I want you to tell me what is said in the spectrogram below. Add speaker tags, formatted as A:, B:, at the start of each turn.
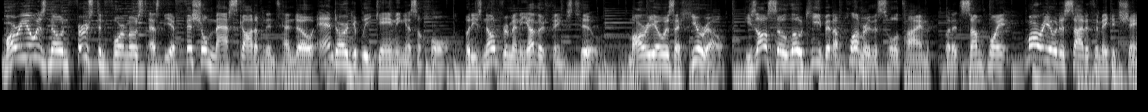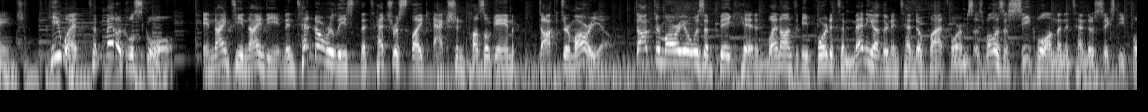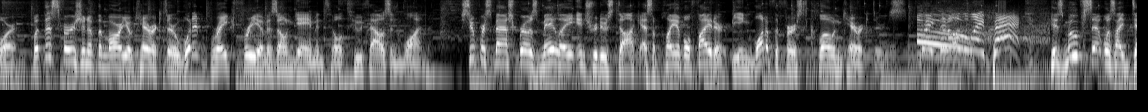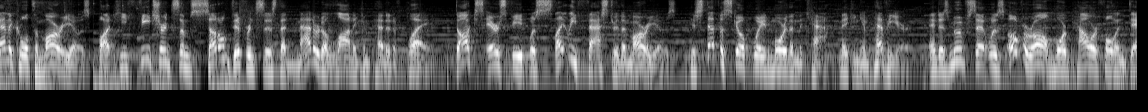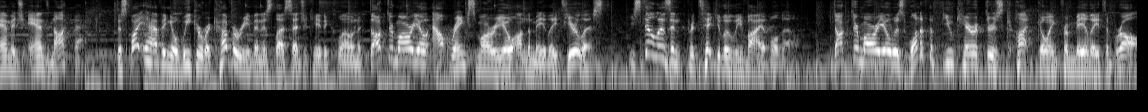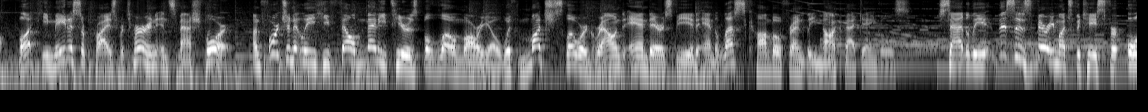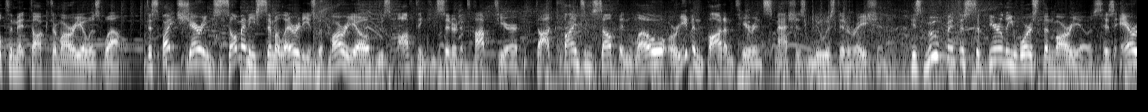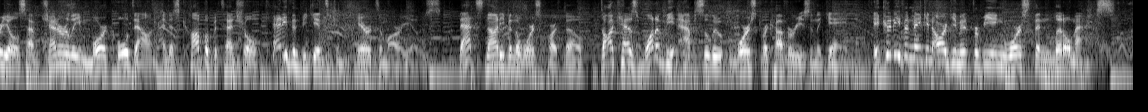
A: Mario is known first and foremost as the official mascot of Nintendo and arguably gaming as a whole, but he's known for many other things too. Mario is a hero. He's also low-key been a plumber this whole time, but at some point, Mario decided to make a change. He went to medical school. In 1990, Nintendo released the Tetris-like action puzzle game Dr. Mario. Dr. Mario was a big hit and went on to be ported to many other Nintendo platforms, as well as a sequel on the Nintendo 64. But this version of the Mario character wouldn't break free of his own game until 2001. Super Smash Bros. Melee introduced Doc as a playable fighter, being one of the first clone characters.
B: Brings it all the way back!
A: His moveset was identical to Mario's, but he featured some subtle differences that mattered a lot in competitive play. Doc's airspeed was slightly faster than Mario's, his stethoscope weighed more than the cap, making him heavier, and his moveset was overall more powerful in damage and knockback. Despite having a weaker recovery than his less educated clone, Dr. Mario outranks Mario on the Melee tier list. He still isn't particularly viable though. Dr. Mario was one of the few characters cut going from Melee to Brawl, but he made a surprise return in Smash 4. Unfortunately, he fell many tiers below Mario, with much slower ground and airspeed and less combo-friendly knockback angles. Sadly, this is very much the case for Ultimate Dr. Mario as well. Despite sharing so many similarities with Mario, who's often considered a top tier, Doc finds himself in low or even bottom tier in Smash's newest iteration. His movement is severely worse than Mario's, his aerials have generally more cooldown, and his combo potential can't even begin to compare to Mario's. That's not even the worst part though. Doc has one of the absolute worst recoveries in the game. It could even make an argument for being worse than Little Mac.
